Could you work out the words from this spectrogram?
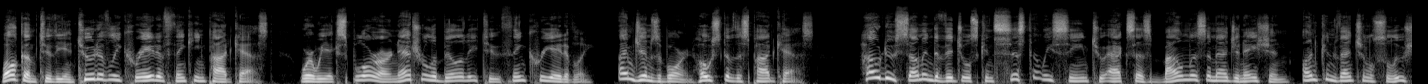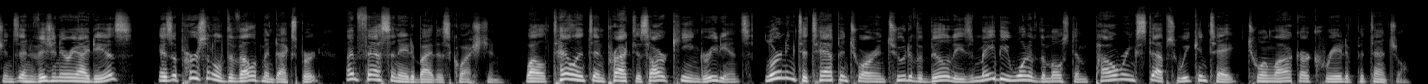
Welcome to the Intuitively Creative Thinking Podcast, where we explore our natural ability to think creatively. I'm Jim Zboran, host of this podcast. How do some individuals consistently seem to access boundless imagination, unconventional solutions, and visionary ideas? As a personal development expert, I'm fascinated by this question. While talent and practice are key ingredients, learning to tap into our intuitive abilities may be one of the most empowering steps we can take to unlock our creative potential.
